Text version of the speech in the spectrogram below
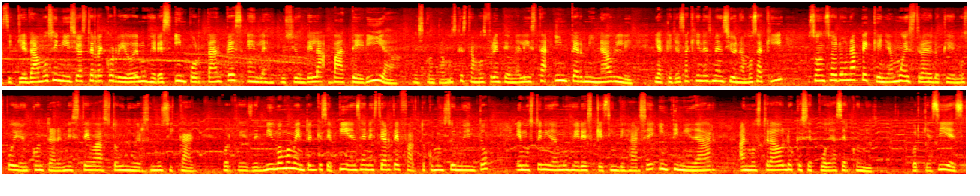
Así que damos inicio a este recorrido de mujeres importantes en la ejecución de la batería. Les contamos que estamos frente a una lista interminable y aquellas a quienes mencionamos aquí son solo una pequeña muestra de lo que hemos podido encontrar en este vasto universo musical, porque desde el mismo momento en que se piensa en este artefacto como instrumento, hemos tenido a mujeres que sin dejarse intimidar han mostrado lo que se puede hacer con ella. Porque así es,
